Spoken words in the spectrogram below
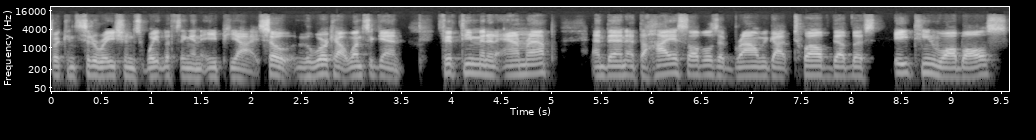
for considerations weightlifting and API. So the workout, once again, 15 minute AMRAP. And then at the highest levels at Brown, we got 12 deadlifts, 18 wall balls,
